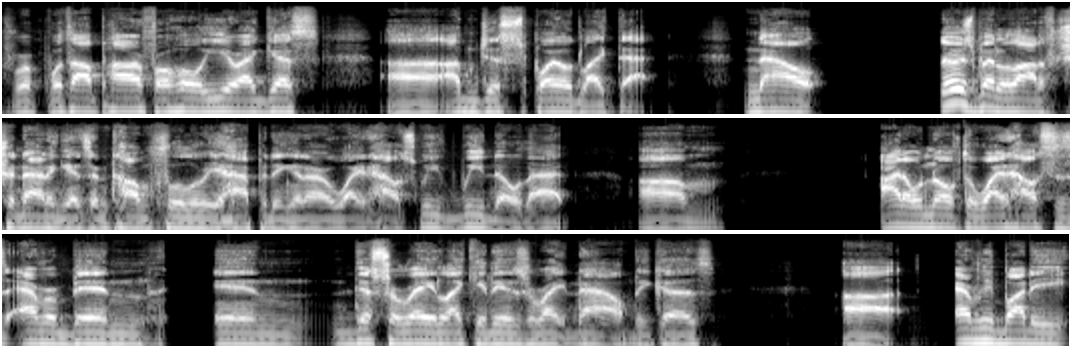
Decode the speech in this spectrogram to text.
For, without power for a whole year, I guess uh, I'm just spoiled like that. Now, there's been a lot of shenanigans and tomfoolery happening in our White House. We we know that. Um, I don't know if the White House has ever been in disarray like it is right now because uh, everybody.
